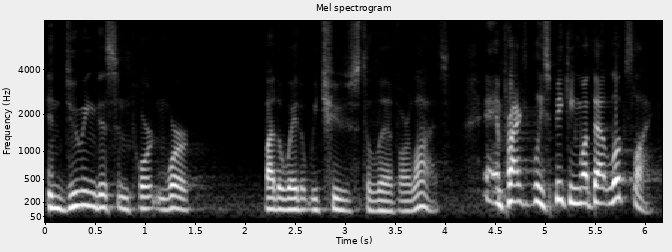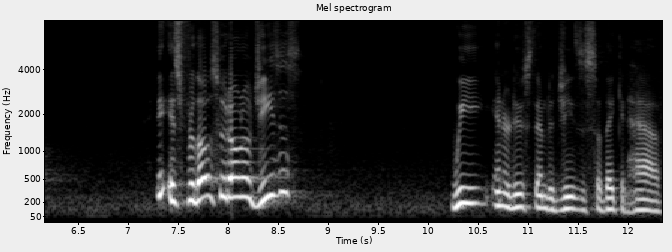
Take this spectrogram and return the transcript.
in doing this important work by the way that we choose to live our lives. And practically speaking, what that looks like is for those who don't know Jesus, we introduce them to Jesus so they can have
